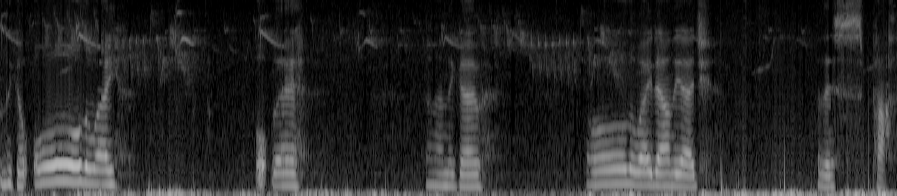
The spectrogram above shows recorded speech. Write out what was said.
And they go all the way up there. And then they go all the way down the edge of this path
